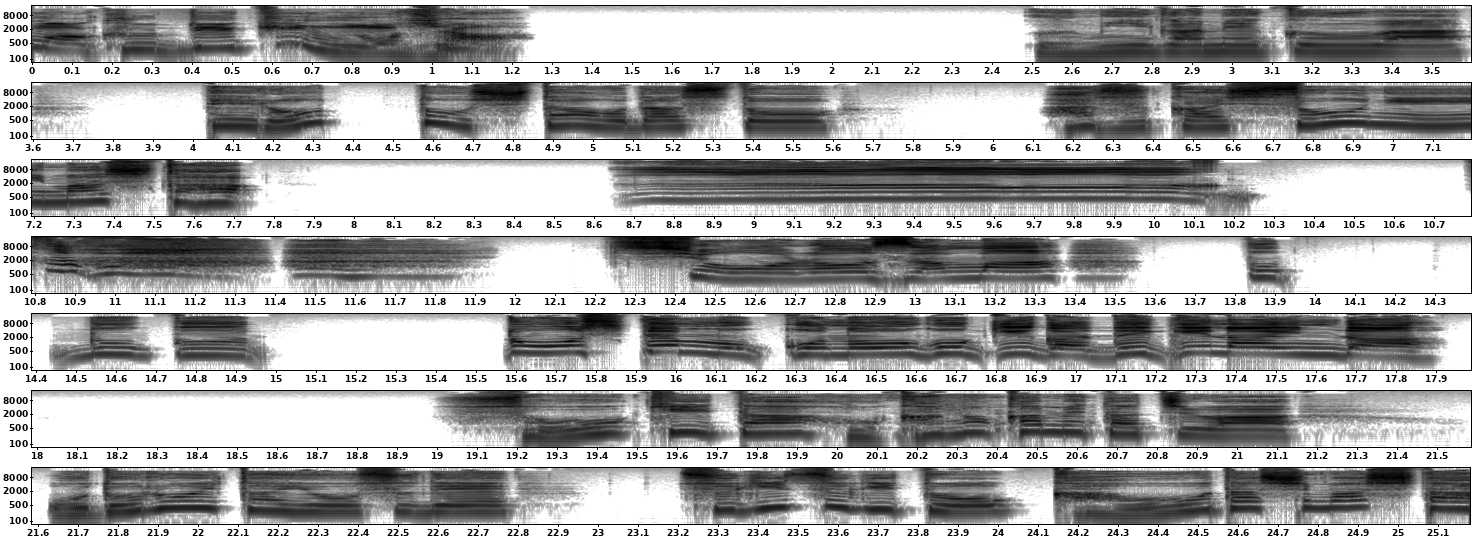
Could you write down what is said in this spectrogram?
まくできんのじゃ？ウミガメくんはペロッと舌を出すと、恥ずかしそうに言いました。うー長老様ぼ僕どうしてもこの動きができないんだ。そう聞いた他の亀たちは、驚いた様子で次々と顔を出しました。な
